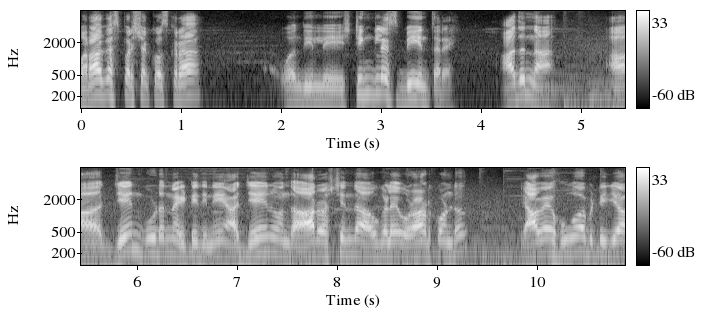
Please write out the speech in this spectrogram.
ಪರಾಗಸ್ಪರ್ಶಕ್ಕೋಸ್ಕರ ಒಂದು ಇಲ್ಲಿ ಸ್ಟಿಂಗ್ಲೆಸ್ ಬಿ ಅಂತಾರೆ. ಅದನ್ನು ಆ ಜೇನು ಗೂಡನ್ನು ಇಟ್ಟಿದ್ದೀನಿ. ಆ ಜೇನು ಒಂದು ಆರು ವರ್ಷದಿಂದ ಅವುಗಳೇ ಓಡಾಡಿಕೊಂಡು ಯಾವ್ಯಾವ ಹೂವು ಬಿಟ್ಟಿದೆಯೋ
